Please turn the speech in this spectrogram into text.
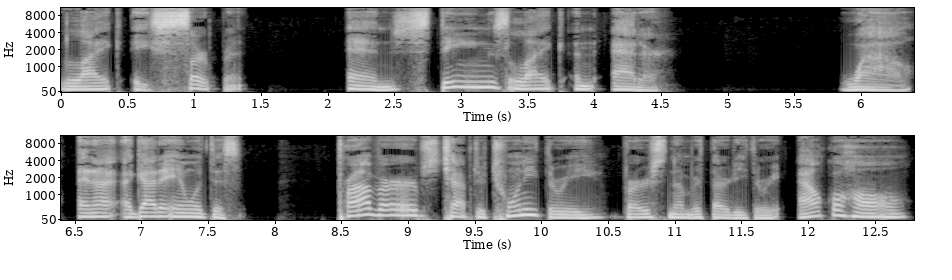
like a serpent and stings like an adder. Wow. And I, I got to end with this. Proverbs chapter 23, verse number 33. Alcohol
